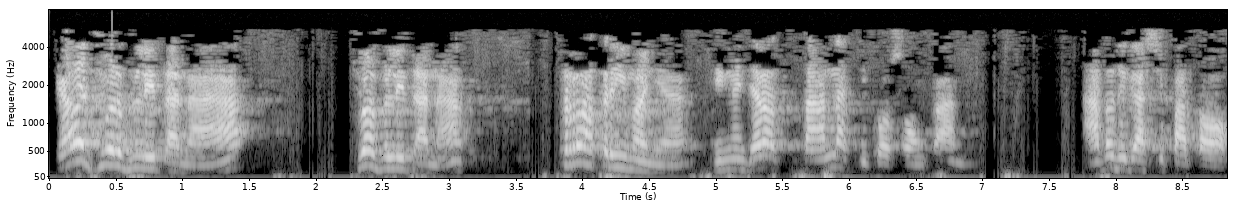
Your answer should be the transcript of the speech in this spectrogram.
Kalau jual beli tanah, jual beli tanah, serah terimanya dengan cara tanah dikosongkan. Atau dikasih patok.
